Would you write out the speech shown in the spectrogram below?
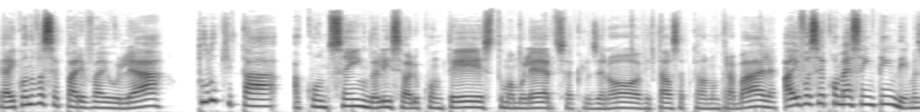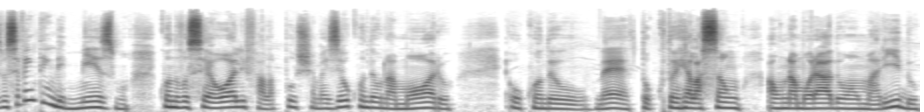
E aí, quando você para e vai olhar, tudo que está acontecendo ali, você olha o contexto, uma mulher do século XIX e tal, sabe que ela não trabalha, aí você começa a entender, mas você vai entender mesmo quando você olha e fala, puxa, mas eu quando eu namoro, ou quando eu, né, tô, tô em relação a um namorado ou a um marido,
